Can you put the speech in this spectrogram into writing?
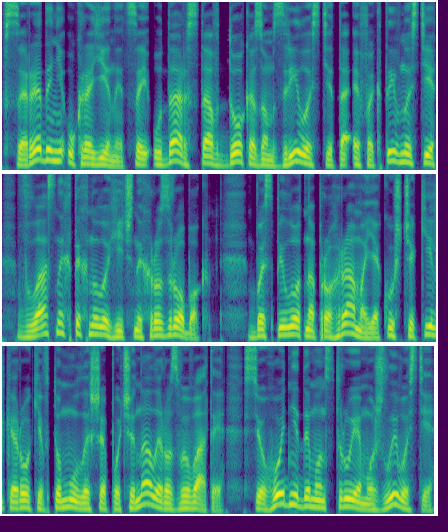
Всередині України цей удар став доказом зрілості та ефективності власних технологічних розробок. Безпілотна програма, яку ще кілька років тому лише починали розвивати, сьогодні демонструє можливості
